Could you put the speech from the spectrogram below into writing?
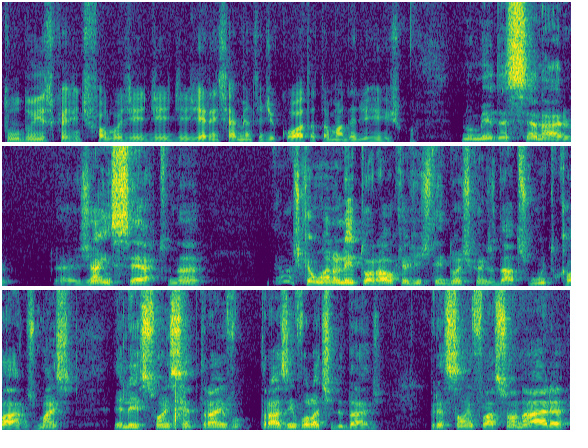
tudo isso que a gente falou de, de, de gerenciamento de cota, tomada de risco. No meio desse cenário é, já incerto, né? Eu acho que é um ano eleitoral que a gente tem dois candidatos muito claros, mas eleições sempre traem, trazem volatilidade. Pressão inflacionária,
